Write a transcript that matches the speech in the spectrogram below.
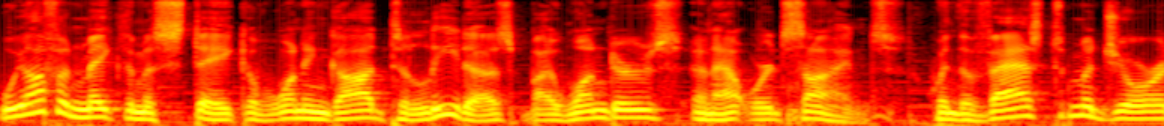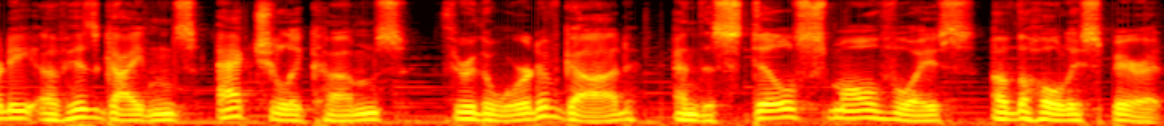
We often make the mistake of wanting God to lead us by wonders and outward signs, when the vast majority of His guidance actually comes through the Word of God and the still small voice of the Holy Spirit.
